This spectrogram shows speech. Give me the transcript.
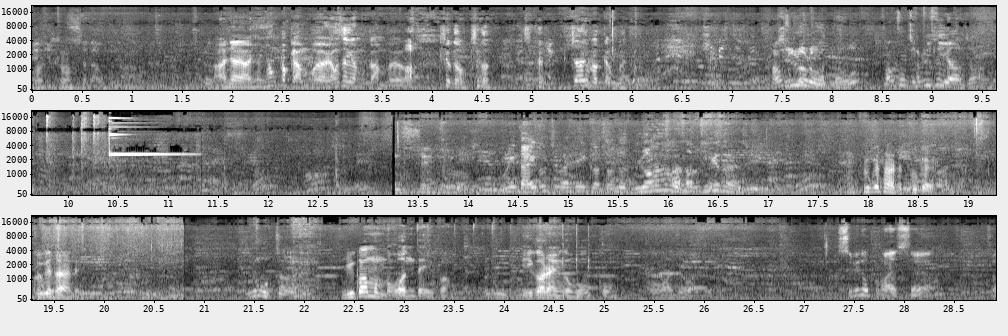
맞죠. 아니야, 야, 형, 형밖에 안 보여. 형석이 형밖에 안 보여. 키가, 키가. 저기밖에 안 보여. 진로로 간다고? 방송 잡히야 우리 나이 걷지 마니까 너는 이거 하나만 사두 개 사야지 두 개 사야 돼, 두 개. 두 개 사야 돼. 이거 먹잖아 이거 한 번 먹었는데, 이거. 이거랑 이거 먹었고. 어 맞아 맞아 스미노프 맞았어요. 저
